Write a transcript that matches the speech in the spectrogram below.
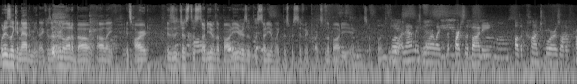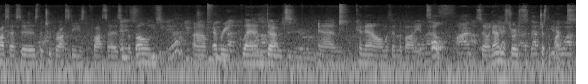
what is like anatomy? Like, cause I've heard a lot about how like it's hard. Is it just the study of the body, or is it the study of like the specific parts of the body and so forth? Well, anatomy is more like the parts of the body, all the contours, all the processes, the tuberosities, the fossas of the bones, um, every gland, duct, and canal within the body itself. So anatomy is just, just the parts.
